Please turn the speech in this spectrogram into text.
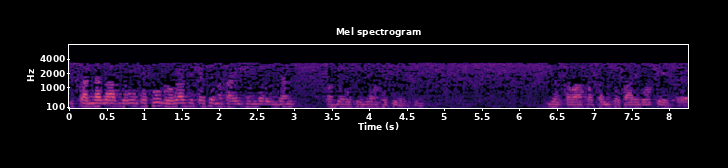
اس کا اندازہ آپ لوگوں کو خوب ہوگا کہ کیسے مسائل کے اندر انجن اور بے رسیلیاں ہوتی رہتی ہیں۔ جو طواف اور پن سے فارغ ہو کے کوئی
